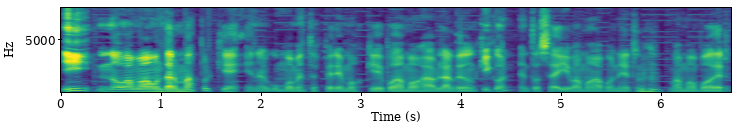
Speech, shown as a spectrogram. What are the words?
Y no vamos a ahondar más porque en algún momento esperemos que podamos hablar de Donkey Kong. Entonces ahí vamos a poner, vamos a poder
